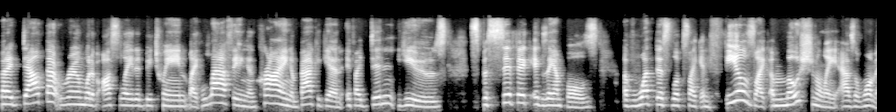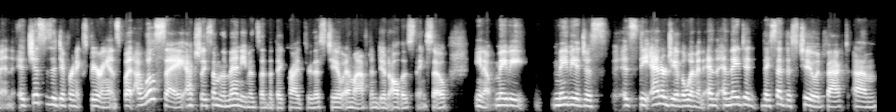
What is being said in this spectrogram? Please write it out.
but I doubt that room would have oscillated between like laughing and crying and back again if I didn't use specific examples of what this looks like and feels like emotionally as a woman. It just is a different experience. But I will say, actually, some of the men even said that they cried through this too and laughed and did all those things. So, you know, maybe maybe it just it's the energy of the women. And and they did they said this too. In fact, um,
